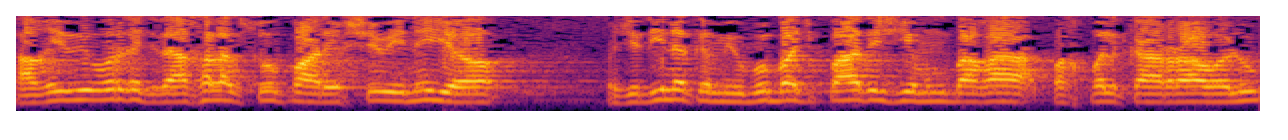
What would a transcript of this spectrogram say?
هغه وی ورګه چې داخله سو پاره شوی نه یو چې دینه کوم یو بچ پاتې شي موږ بغا په خپل کار راولو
